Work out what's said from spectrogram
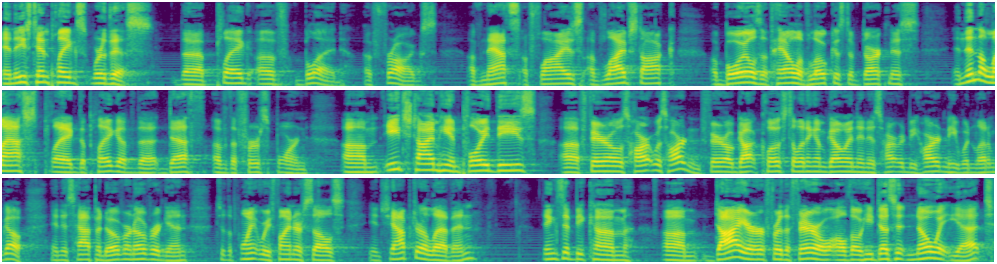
and these 10 plagues were this the plague of blood, of frogs, of gnats, of flies, of livestock, of boils, of hail, of locusts, of darkness. And then the last plague, the plague of the death of the firstborn. Um, each time he employed these, uh, Pharaoh's heart was hardened. Pharaoh got close to letting him go, in, and his heart would be hardened. He wouldn't let him go. And this happened over and over again to the point where we find ourselves in chapter 11. Things have become um, dire for the Pharaoh, although he doesn't know it yet.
